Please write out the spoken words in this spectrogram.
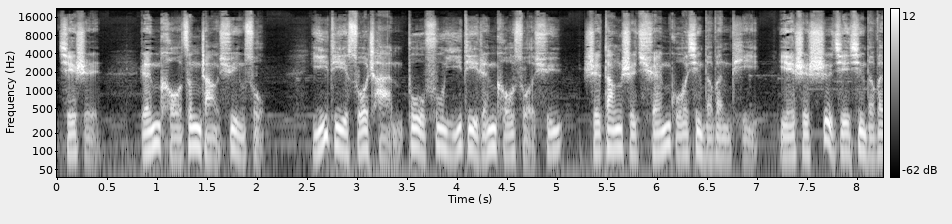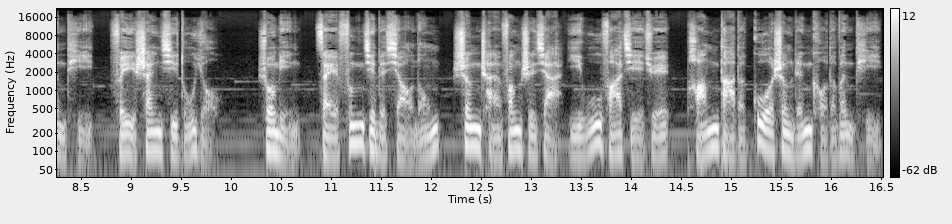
其实，人口增长迅速，一地所产不敷一地人口所需，是当时全国性的问题，也是世界性的问题，非山西独有。说明在封建的小农生产方式下，已无法解决庞大的过剩人口的问题。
